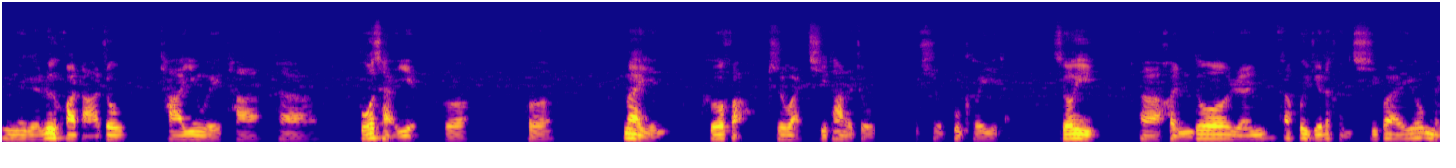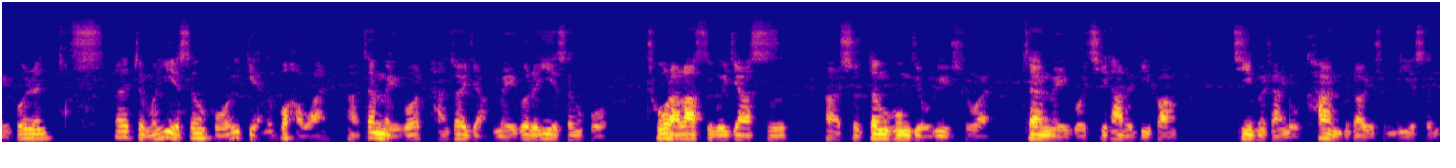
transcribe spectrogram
那个内华达州，他因为他啊博彩业和和卖淫合法之外，其他的州是不可以的。所以啊，很多人他会觉得很奇怪，因为美国人，呃，怎么夜生活一点都不好玩啊？在美国，坦率讲，美国的夜生活除了拉斯维加斯啊是灯红酒绿之外，在美国其他的地方基本上有看不到有什么夜生活。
